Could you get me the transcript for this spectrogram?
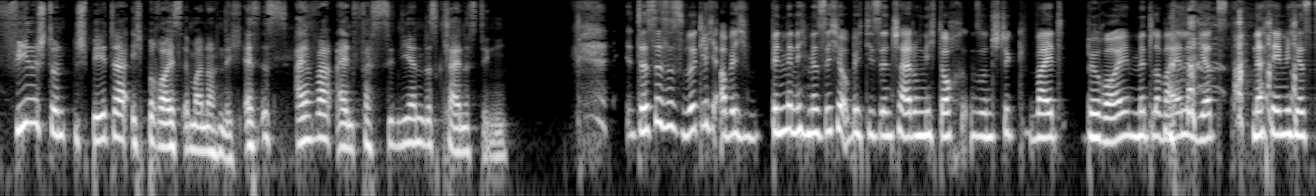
viele Stunden später, ich bereue es immer noch nicht. Es ist einfach ein faszinierendes kleines Ding. Das ist es wirklich, aber ich bin mir nicht mehr sicher, ob ich diese Entscheidung nicht doch so ein Stück weit bereue mittlerweile jetzt, nachdem ich es.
